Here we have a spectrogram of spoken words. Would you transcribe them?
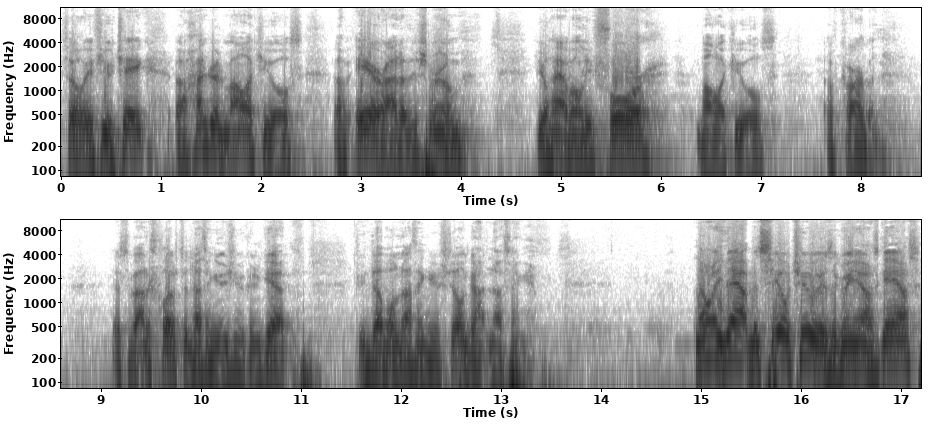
So if you take 100 molecules of air out of this room, you'll have only four molecules of carbon. It's about as close to nothing as you can get. If you double nothing, you've still got nothing. Not only that, but CO2 is a greenhouse gas,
